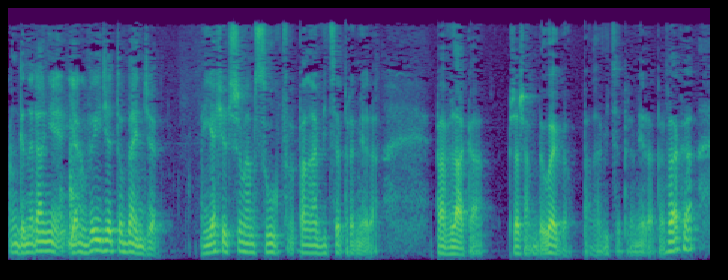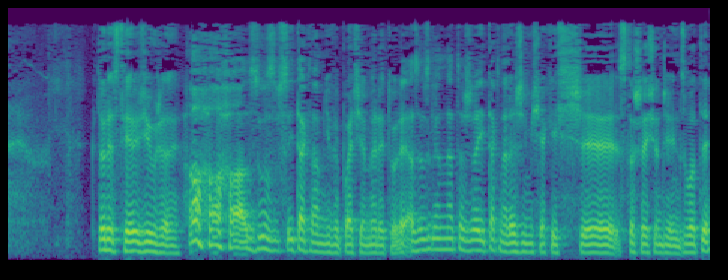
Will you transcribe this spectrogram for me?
Generalnie, jak wyjdzie, to będzie. Ja się trzymam słów pana wicepremiera Pawlaka, przepraszam, byłego pana wicepremiera Pawlaka, który stwierdził, że ho, ho, ho, ZUS i tak nam nie wypłaci emerytury, a ze względu na to, że i tak należy mi się jakieś e, 169 zł,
